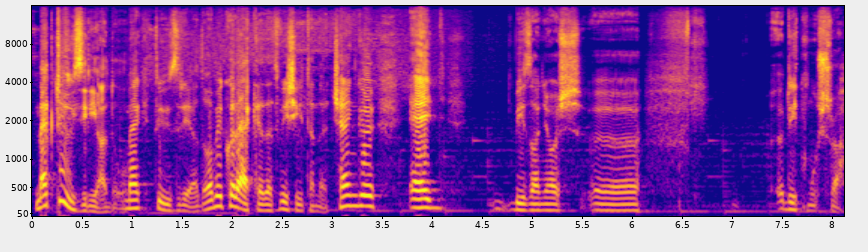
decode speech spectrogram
Meg tűzriadó. meg tűzriadó, amikor elkezdett visítani a csengő egy bizonyos ö, ritmusra.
